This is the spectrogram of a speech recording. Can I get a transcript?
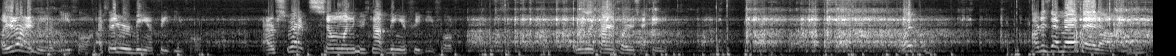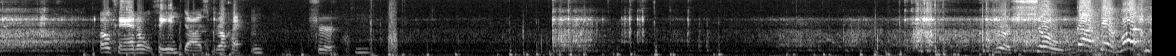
Oh, you're not even a default. I thought you were being a fake default. I respect someone who's not being a fake default. Those are the kind of players I hate. What? How does that math add up? Okay, I don't think it does, but okay. Mm, Sure. You're so goddamn lucky!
